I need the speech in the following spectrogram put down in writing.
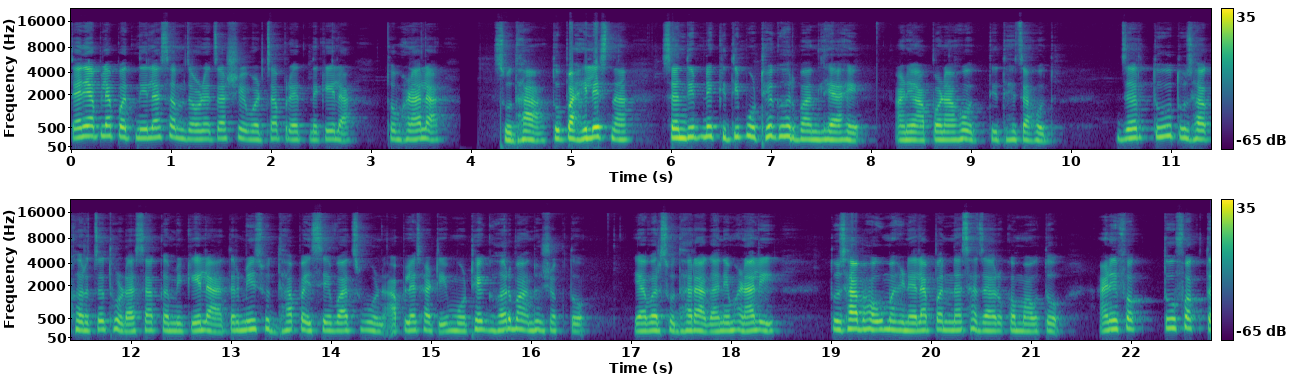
त्याने आपल्या पत्नीला समजवण्याचा शेवटचा प्रयत्न केला. तो म्हणाला सुधा तू पाहिलेस ना संदीपने किती मोठे घर बांधले आहे आणि आपण आहोत तिथेच आहोत. जर तू तुझा खर्च थोडासा कमी केला तर मी सुद्धा पैसे वाचवून आपल्यासाठी मोठे घर बांधू शकतो. यावर सुधा रागाने म्हणाली तुझा भाऊ महिन्याला पन्नास हजार कमावतो आणि फक्त तू फक्त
